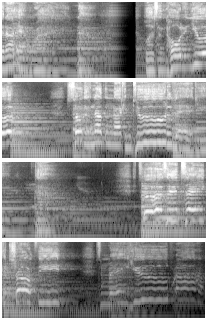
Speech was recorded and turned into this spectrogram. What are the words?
Than I am right now. Wasn't holding you up, so there's nothing I can do to let you down. It doesn't take a trophy to make you proud.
